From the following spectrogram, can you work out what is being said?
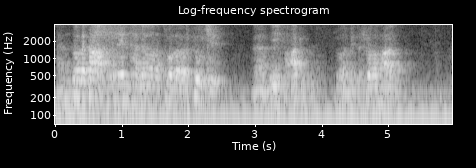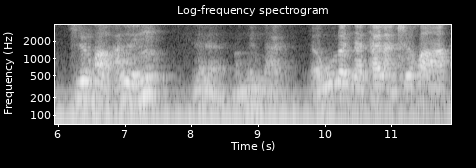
很多个大臣人，他都做住持，嗯，为法主，做这个说法主，施化寒灵，嗯，蒙恩财，呃，无论呢，胎卵施化啊，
